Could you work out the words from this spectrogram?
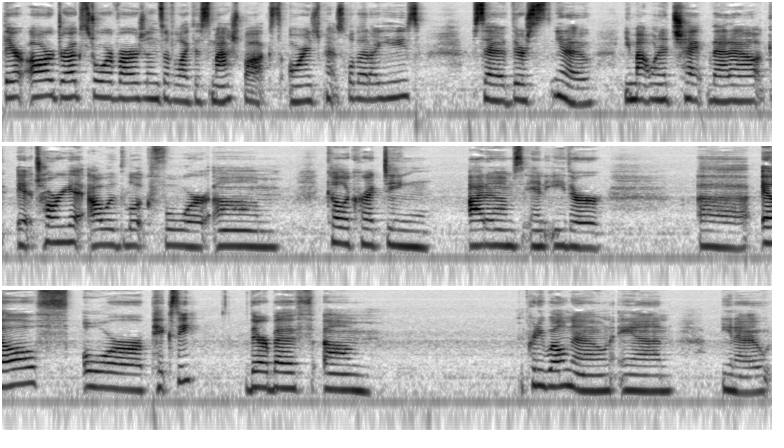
there are drugstore versions of like the Smashbox orange pencil that I use. So there's, you know, you might want to check that out. At Target, I would look for um, color correcting items in either uh, e.l.f. or Pixi. They're both um, pretty well known and, you know,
